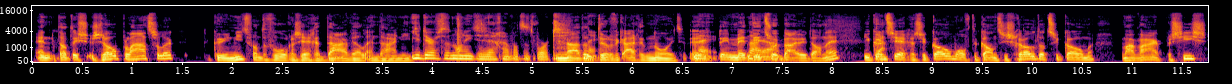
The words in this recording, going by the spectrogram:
En dat is zo plaatselijk... dan kun je niet van tevoren zeggen daar wel en daar niet. Je durft het nog niet te zeggen wat het wordt. Nou, dat Nee. durf ik eigenlijk nooit. Eh, Nee. Met Nou dit ja. soort buien dan. Hè? Je kunt zeggen ze komen of de kans is groot dat ze komen. Maar waar precies,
